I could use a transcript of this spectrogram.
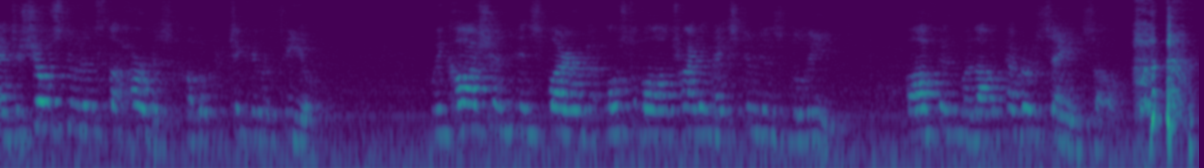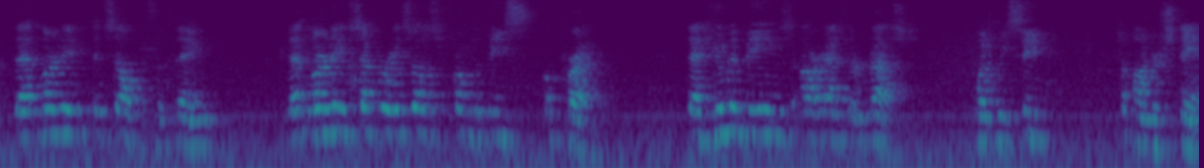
and to show students the harvest of a particular field. We caution, inspire, but most of all try to make students believe, often without ever saying so, that learning itself is the thing, that learning separates us from the beasts of prey, that human beings are at their best when we seek to understand.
